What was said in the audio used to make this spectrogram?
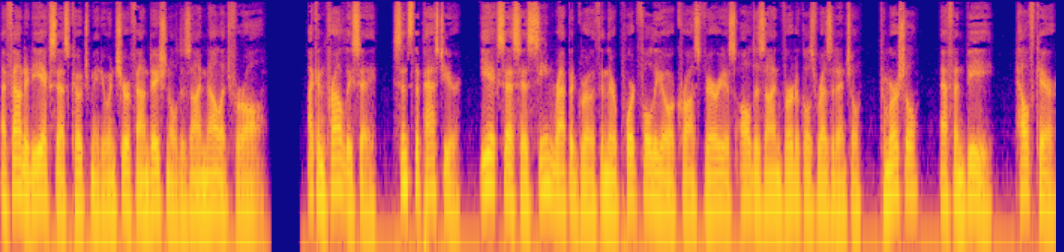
I founded EXS Coach Me to ensure foundational design knowledge for all. I can proudly say, since the past year, EXS has seen rapid growth in their portfolio across various all design verticals residential, commercial, F&B, healthcare,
